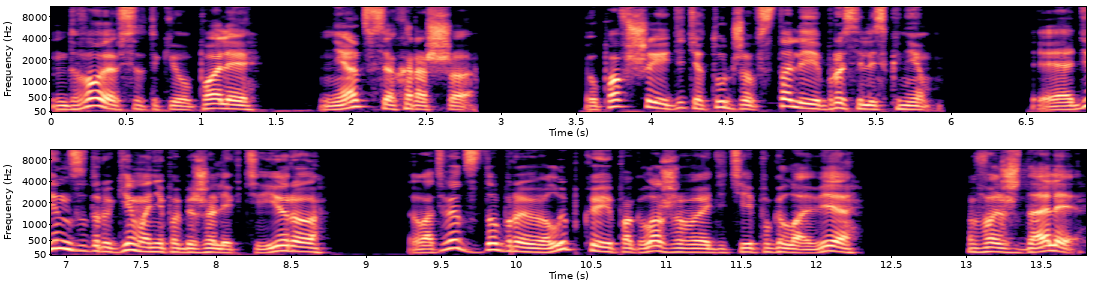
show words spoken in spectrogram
Двое все таки упали. Нет, все хорошо. Упавшие дети тут же встали и бросились к ним. И один за другим они побежали к Тииру, в ответ с доброй улыбкой поглаживая детей по голове. «Вы ждали?»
